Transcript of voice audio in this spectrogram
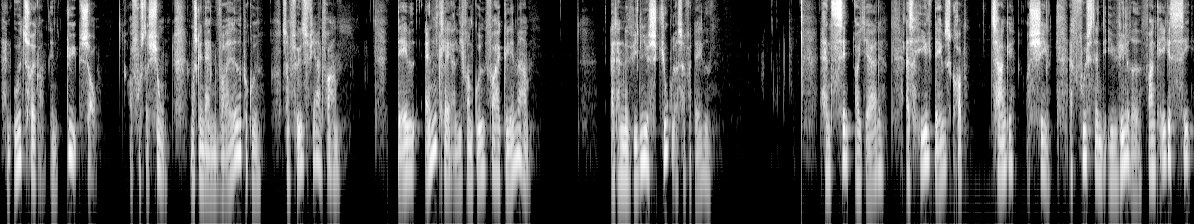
Han udtrykker en dyb sorg og frustration, måske endda en vrede på Gud, som føles fjern fra ham. David anklager ligefrem Gud for at have glemt ham. At han med vilje skjuler sig for David. Hans sind og hjerte, altså hele Davids krop, tanke og sjæl, er fuldstændig i vildrede, for han kan ikke se,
